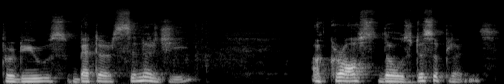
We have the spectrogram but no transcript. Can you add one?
produce better synergy across those disciplines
